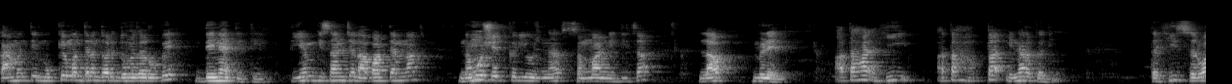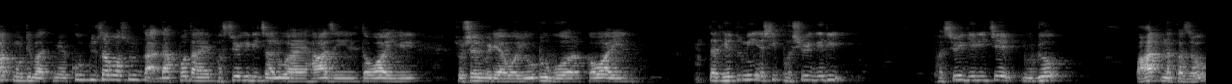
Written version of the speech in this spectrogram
काय म्हणते मुख्यमंत्र्यांद्वारे दोन हजार रुपये देण्यात येतील. पी एम किसानच्या लाभार्थ्यांना नमो शेतकरी योजना सन्मान निधीचा लाभ मिळेल. आता हा ही आता हा हप्ता येणार कधी? तर ही सर्वात मोठी बातमी आहे. खूप दिवसापासून दा दाखवत आहे. फसवेगिरी चालू आहे. आज येईल तेव्हा येईल सोशल मीडियावर यूट्यूबवर केव्हा येईल? तर हे तुम्ही अशी फसवेगिरी फसवेगिरीचे व्हिडिओ पाहत नका जाऊ.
